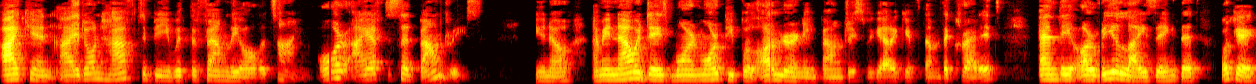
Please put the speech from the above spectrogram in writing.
I can, I don't have to be with the family all the time, or I have to set boundaries. You know, I mean, nowadays more and more people are learning boundaries. We got to give them the credit. And they are realizing that, okay,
